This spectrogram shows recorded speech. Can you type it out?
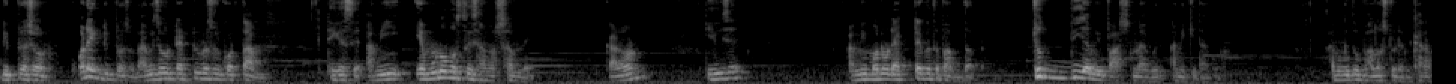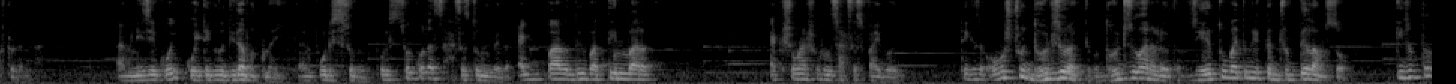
ডিপ্রেশন অনেক ডিপ্রেশন আমি যখন ট্যাপ প্রিপারেশন করতাম, ঠিক আছে, আমি এমন অবস্থা হয়েছে আমার সামনে। কারণ, কি হয়েছে আমি মনে মনে একটাই কথা ভাবতাম, যদি আমি পাস না করি, আমি কি তা করব? আমি কিন্তু ভালো স্টুডেন্ট খারাপ স্টুডেন্ট না। আমি নিজে কই, কইতে কিন্তু দ্বিধাবোধ নাই। আমি পরিশ্রমী। পরিশ্রম করলে সাকসেস তুমি পাবে একবার, দুইবার, তিনবার এক সময় এক সময় সাকসেস পাইবই। ঠিক আছে? অবশ্যই ধৈর্য রাখতে হবে। ধৈর্য হারালে হইতো যেহেতু ভাই তুমি একটা যুদ্ধে নামছো কি যুদ্ধ?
